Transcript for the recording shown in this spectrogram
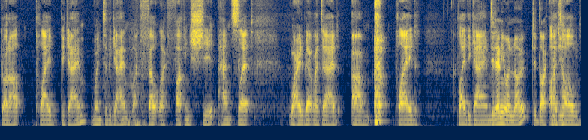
got up, played the game, went to the game. Like, felt like fucking shit. Hadn't slept. Worried about my dad. Um, played, played the game. Did anyone know? Did like did I you, told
